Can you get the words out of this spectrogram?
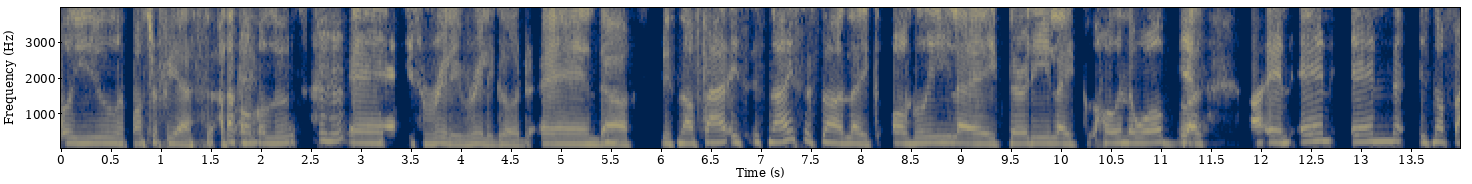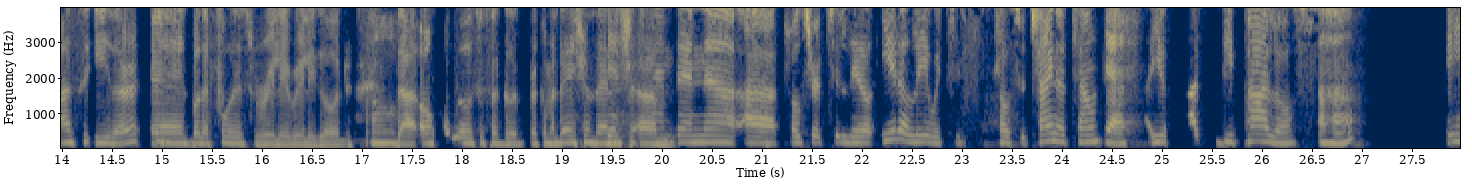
O U apostrophe S, uh, Okay. Uncle Lou's, Mhm. and it's really really good. And uh, it's not fat. It's it's nice. It's not like ugly, like dirty, like hole in the wall. But Yeah. Uh, and and and it's not fancy either. And but the food is really really good. Oh. That Uncle Lou's is a good recommendation. Then Yeah. um, and then uh, uh, closer to Little Italy, which is close to Chinatown, Yes. you got Di Palo's Uh huh. in,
